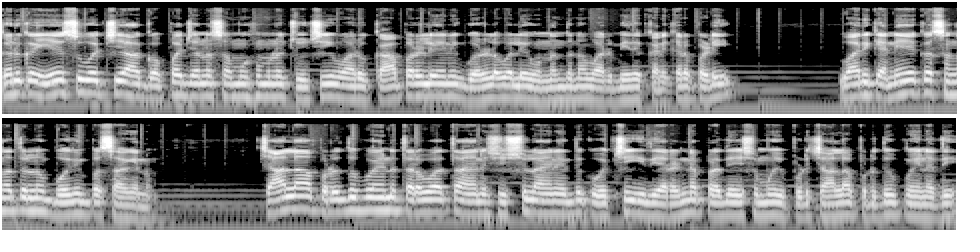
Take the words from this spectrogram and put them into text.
కనుక యేసు వచ్చి ఆ గొప్ప జన సమూహమును చూచి వారు కాపరలేని గొర్రెల వలె ఉన్నందున వారి మీద కనికరపడి వారికి అనేక సంగతులను బోధింపసాగాను. చాలా పొరుదుపోయిన తర్వాత ఆయన శిష్యులు ఆయన ఎద్దుకు వచ్చి ఇది అరణ్య ప్రదేశము ఇప్పుడు చాలా పొరుదుపోయినది.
